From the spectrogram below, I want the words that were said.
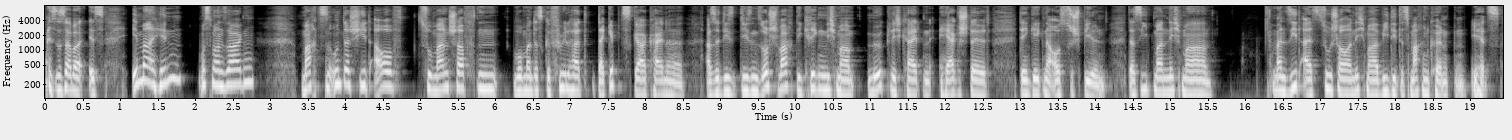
Es ist aber, ist immerhin, muss man sagen, macht es einen Unterschied auf zu Mannschaften, wo man das Gefühl hat, da gibt's gar keine, also die, die sind so schwach, die kriegen nicht mal Möglichkeiten hergestellt, den Gegner auszuspielen. Da sieht man nicht mal man sieht als Zuschauer nicht mal, wie die das machen könnten jetzt.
